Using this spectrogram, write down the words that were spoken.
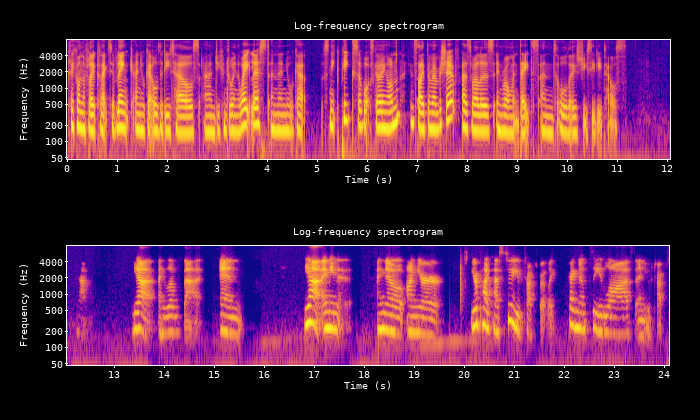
Click on the Flow Collective link and you'll get all the details and you can join the waitlist and then you'll get sneak peeks of what's going on inside the membership, as well as enrollment dates and all those juicy details. Yeah, yeah, I love that. And yeah, I mean, I know on your your podcast too, you've talked about like pregnancy loss, and you've talked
